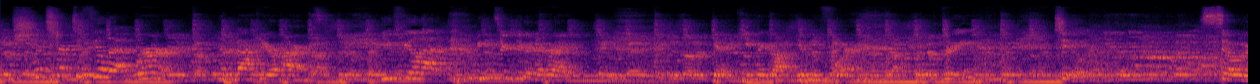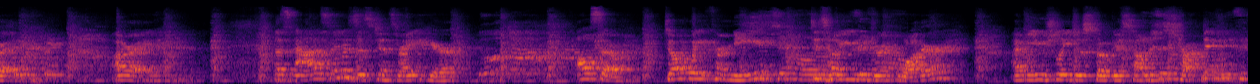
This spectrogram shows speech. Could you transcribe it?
You should start to feel that burn in the back of your arms. You feel that means you're doing it right. Good. Keep it going. Give me four, three, two. So good. All right. Let's add some resistance right here. Also, don't wait for me to tell you to drink water. I'm usually just focused on instructing.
